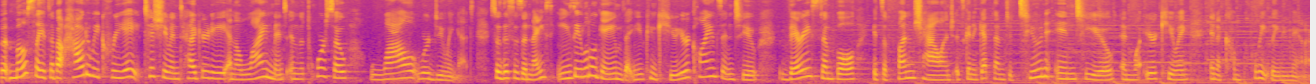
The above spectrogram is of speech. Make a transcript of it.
but mostly it's about how do we create tissue integrity and alignment in the torso while we're doing it. So this is a nice, easy little game that you can cue your clients into. Very simple. It's a fun challenge. It's gonna get them to tune into you and what you're cueing in a completely new manner.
